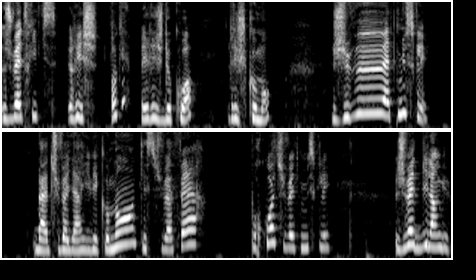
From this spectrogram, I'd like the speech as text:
je veux être riche, riche. Ok, mais riche de quoi? Riche comment? Je veux être musclé. Bah, tu vas y arriver comment? Qu'est-ce que tu vas faire? Pourquoi tu veux être musclé? Je veux être bilingue.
